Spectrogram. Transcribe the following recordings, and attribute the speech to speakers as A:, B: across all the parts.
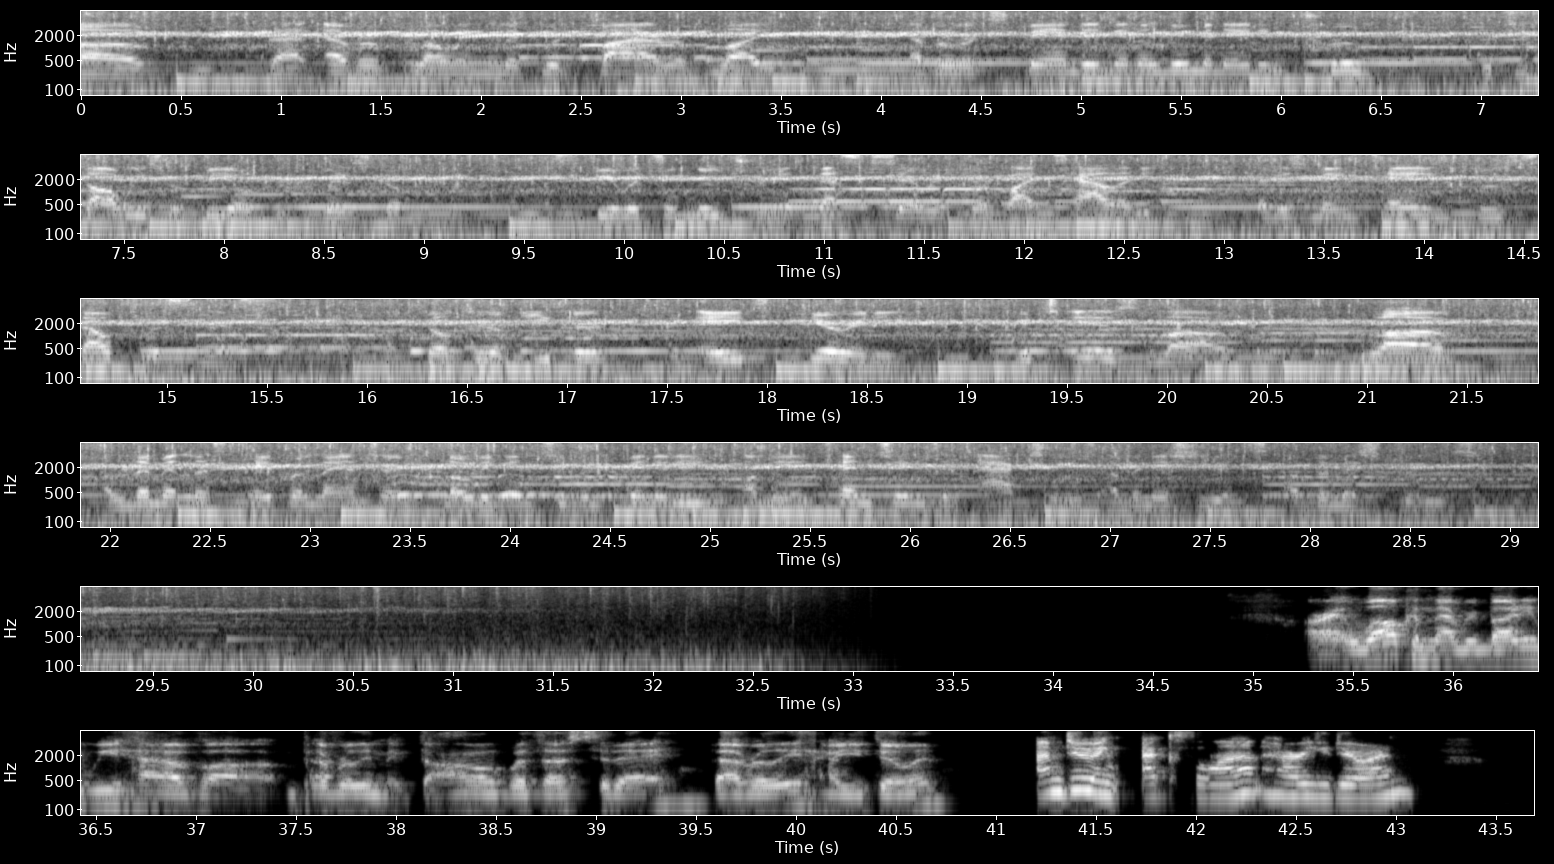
A: Love, that ever flowing liquid fire of light, ever expanding and illuminating truth, which is always revealed with wisdom, a spiritual nutrient necessary for vitality that is maintained through selflessness, a filter of ether that aids purity, which is love. Love, a limitless paper lantern floating into infinity on the intentions and actions of initiates of the mysteries. Right, welcome everybody. We have uh, Beverly McDonald with us today. Beverly, how you doing?
B: I'm doing excellent. How are you doing?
